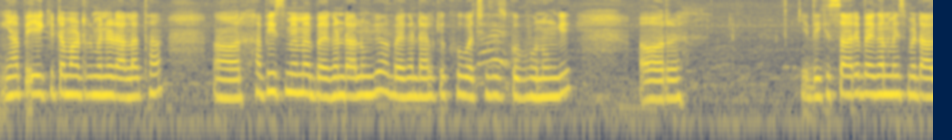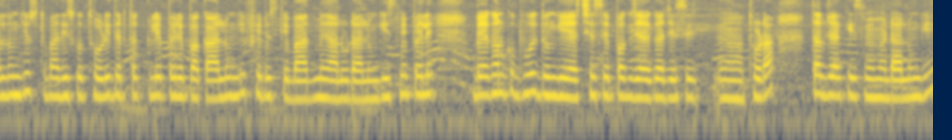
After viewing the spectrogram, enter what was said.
यहाँ पे एक ही टमाटर मैंने डाला था और अभी इसमें मैं बैगन डालूँगी और बैगन डाल के खूब अच्छे से इसको भूनूँगी। और ये देखिए, सारे बैगन मैं इसमें डाल दूँगी, उसके बाद इसको थोड़ी देर तक के लिए पहले पका लूँगी, फिर उसके बाद मैं आलू डालूँगी। इसमें पहले बैगन को भूज दूँगी अच्छे से पक जाएगा जैसे थोड़ा, तब जाके इसमें मैं डालूँगी।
